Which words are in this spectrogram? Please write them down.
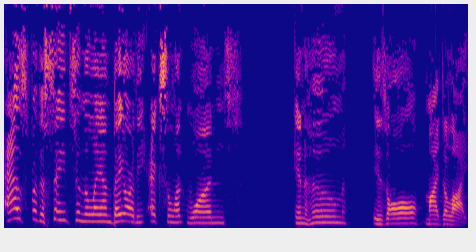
As for the saints in the land, they are the excellent ones in whom is all my delight.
